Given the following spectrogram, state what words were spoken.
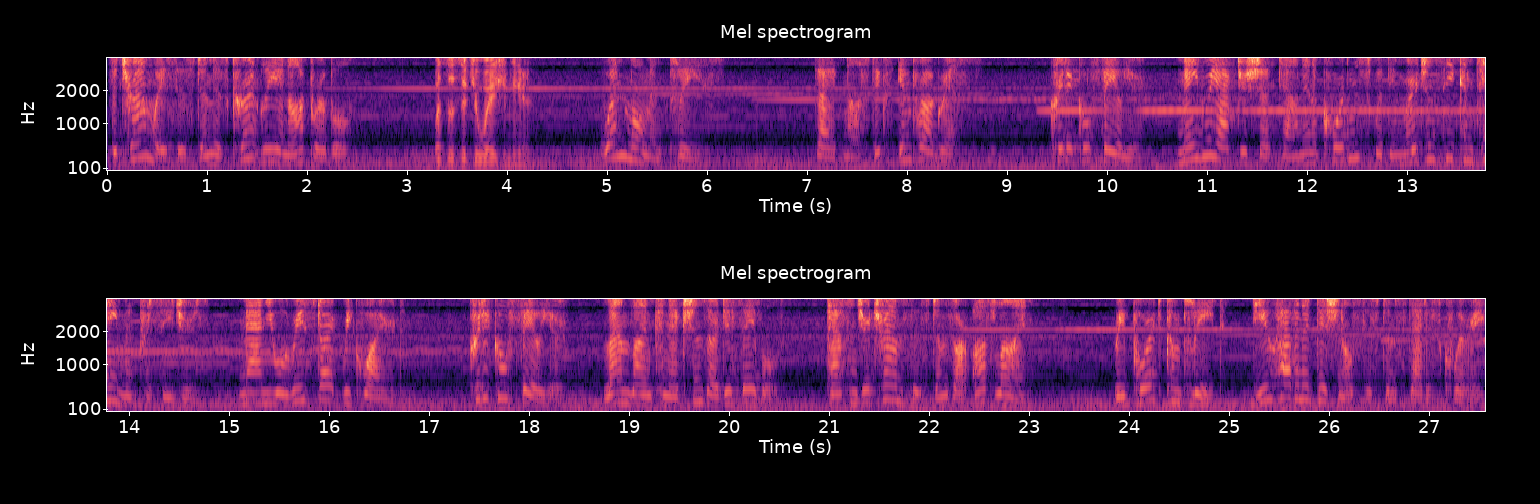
The tramway system is currently inoperable. What's the situation here? One moment, please. Diagnostics in progress. Critical failure. Main reactor shut down in accordance with emergency containment procedures. Manual restart required. Critical failure. Landline connections are disabled. Passenger tram systems are offline. Report complete. Do you have an additional system status query?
